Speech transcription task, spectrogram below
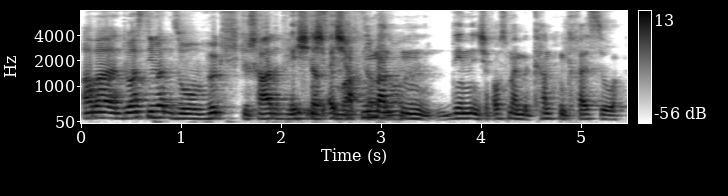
Aber du hast niemanden so wirklich geschadet, wie ich, Ich, das ich, ich gemacht habe niemanden, den ich aus meinem Bekanntenkreis so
